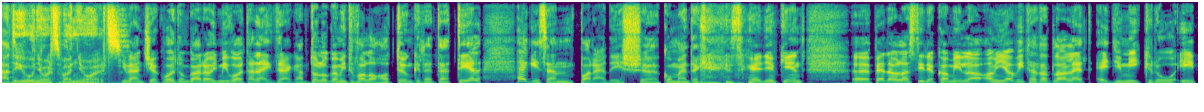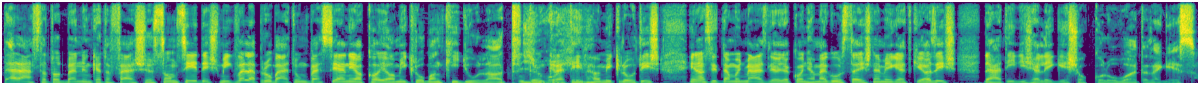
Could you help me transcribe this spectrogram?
Rádió 88. Kíváncsiak voltunk arra, hogy mi volt a legdrágább dolog, amit valaha tönkretettél. Egészen parádés kommentek ezek egyébként. Például azt írja Kamilla, ami javíthatatlan lett egy mikró. Épp eláztatott bennünket a felső szomszéd, és míg vele próbáltunk beszélni, a kaja a mikróban kigyulladt. Tönkretéve a mikrót is. Én azt hittem, hogy mázli, hogy a konyha megúszta, és nem égett ki az is, de hát így is eléggé sokkoló volt az egész.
